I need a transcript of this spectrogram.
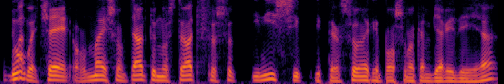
dove c'è ormai soltanto uno strato sottilissimo di persone che possono cambiare idea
